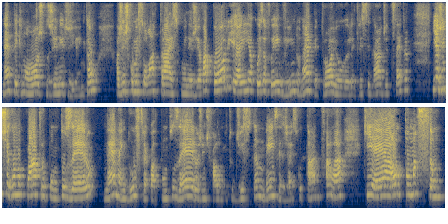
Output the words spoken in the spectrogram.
né, tecnológicos de energia. Então, a gente começou lá atrás com energia a vapor, e aí a coisa veio vindo, né, petróleo, eletricidade, etc. E a gente chegou no 4.0, né, na indústria 4.0, a gente fala muito disso também, vocês já escutaram falar, que é a automação,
